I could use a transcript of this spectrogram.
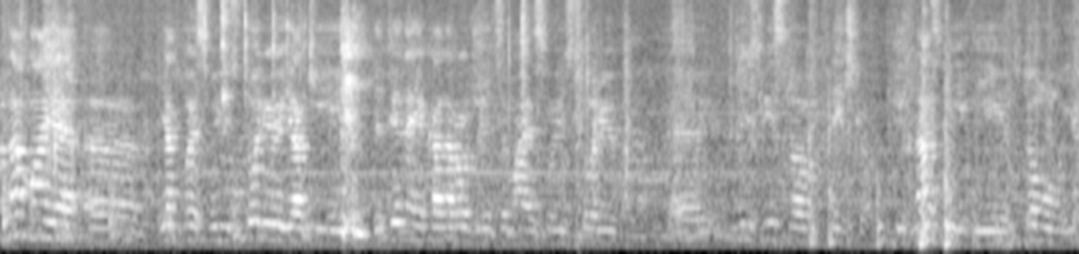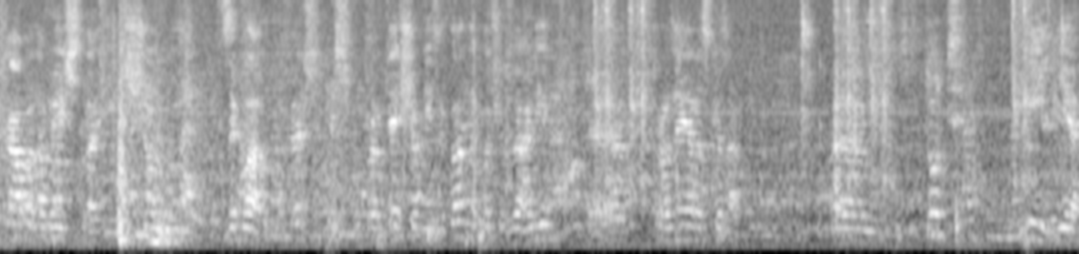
Вона має е, якби свою історію, як і дитина, яка народжується, має свою історію. Е, Ну звісно, книжка і в назві, і в тому, яка вона вийшла, і що в ній закладено. Перше про те, що в ній закладено, хочу взагалі е, про неї розказати. Е, Тут в ній є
